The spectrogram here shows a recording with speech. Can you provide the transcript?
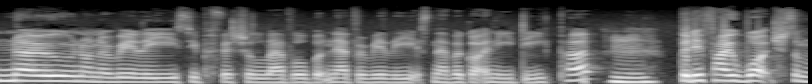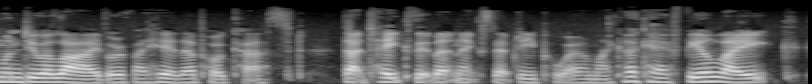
known on a really superficial level, but never really, it's never got any deeper. Mm. But if I watch someone do a live or if I hear their podcast, that takes it that next step deeper where I'm like, okay, I feel like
